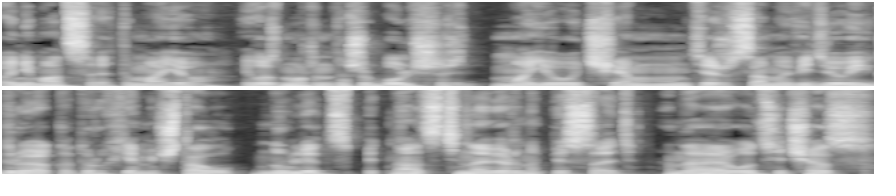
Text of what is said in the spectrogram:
анимация это мое. И, возможно, даже больше мое, чем те же самые видеоигры, о которых я мечтал, ну, лет с 15, наверное, писать. Да, и вот сейчас,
